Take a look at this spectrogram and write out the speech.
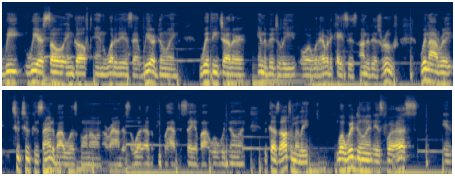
we we are so engulfed in what it is that we are doing with each other individually or whatever the case is under this roof we're not really too too concerned about what's going on around us or what other people have to say about what we're doing because ultimately what we're doing is for us it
